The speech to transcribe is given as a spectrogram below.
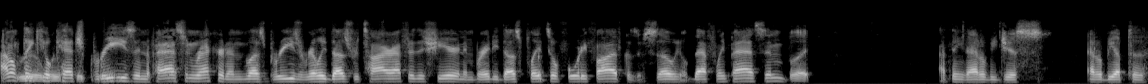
I don't think he'll catch Realistically. Brees in the passing record unless Brees really does retire after this year and then Brady does play till 45 because if so, he'll definitely pass him. But I think that'll be just that'll be up to.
